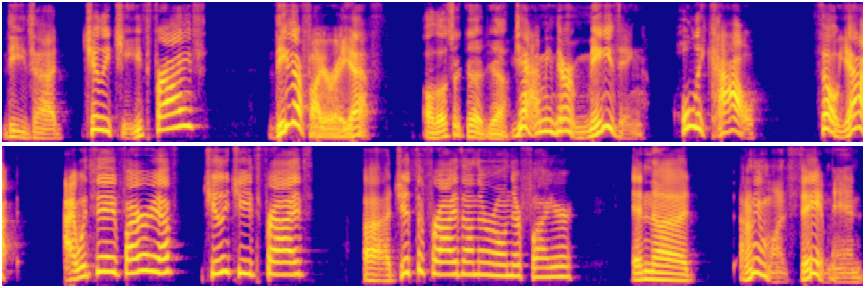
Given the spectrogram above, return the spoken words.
these uh chili cheese fries. These are fire AF. Oh, those are good. Yeah. Yeah, I mean they're amazing. Holy cow. So yeah, I would say fire AF chili cheese fries. Uh just the fries on their own, they're fire. And uh I don't even want to say it, man.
